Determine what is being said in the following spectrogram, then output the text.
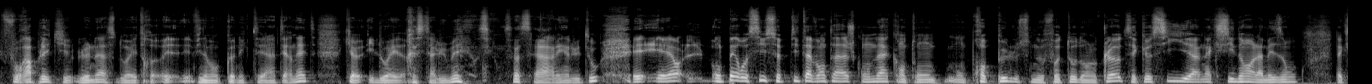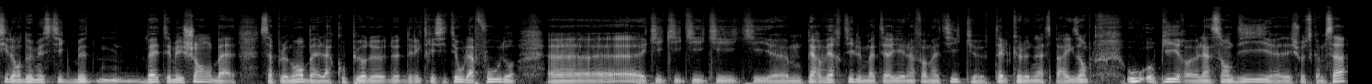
Il faut rappeler que le NAS doit être évidemment connecté à Internet, qu'il doit rester allumé. ça sert à rien du tout. Et, et alors, on perd aussi ce petit avantage qu'on a quand on, on, propulse nos photos dans le cloud, c'est que s'il y a un accident à la maison, un accident domestique bête, et méchant, ben, simplement ben, la coupure d'électricité de, ou la foudre euh, qui, qui, qui, qui, qui euh, pervertit le matériel informatique euh, tel que le NAS par exemple, ou au pire l'incendie, des choses comme ça,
